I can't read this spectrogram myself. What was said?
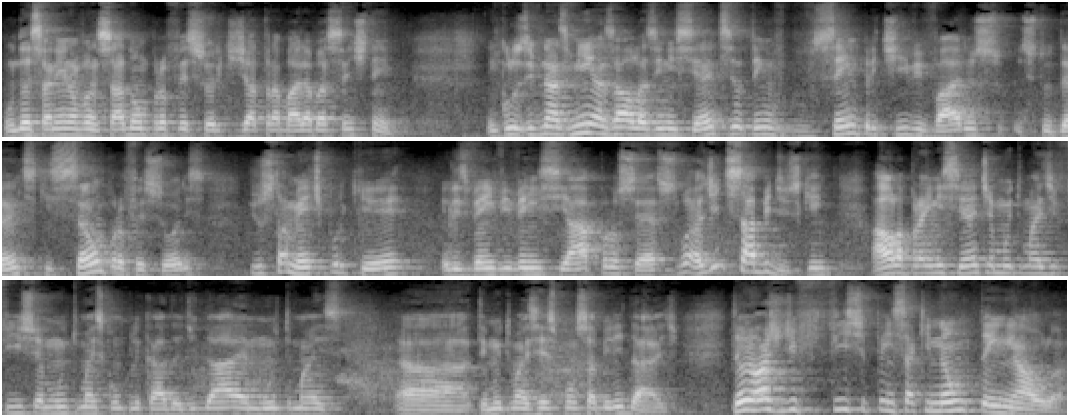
um dançarino avançado ou um professor que já trabalha há bastante tempo. Inclusive nas minhas aulas iniciantes eu tenho sempre tive vários estudantes que são professores, justamente porque eles vêm vivenciar processos. A gente sabe disso, que a aula para iniciante é muito mais difícil, é muito mais complicada de dar, é muito mais uh, tem muito mais responsabilidade. Então eu acho difícil pensar que não tem aula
